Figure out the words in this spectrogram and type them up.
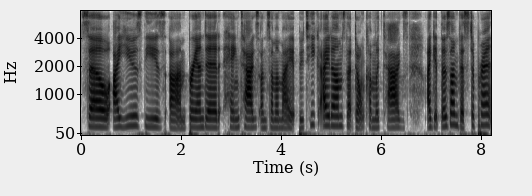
So I use these um, branded hang tags on some of my boutique items that don't come with tags. I get those on Vistaprint.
